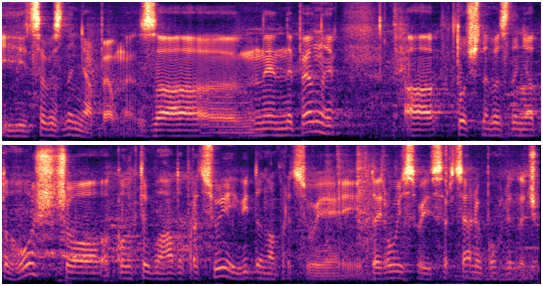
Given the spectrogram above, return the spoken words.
І це визнання певне. За не, не певне, а точне визнання того, що колектив багато працює і віддано працює, і дарує свої серця любов глядачу.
